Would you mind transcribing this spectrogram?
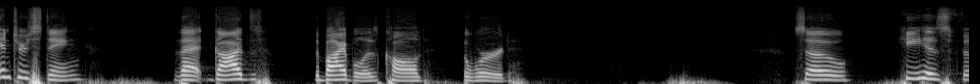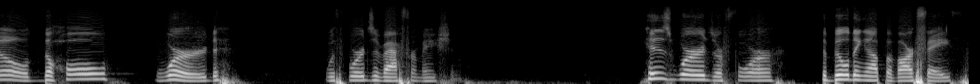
interesting that God's, the Bible is called the Word. So he has filled the whole Word with words of affirmation. His words are for the building up of our faith,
